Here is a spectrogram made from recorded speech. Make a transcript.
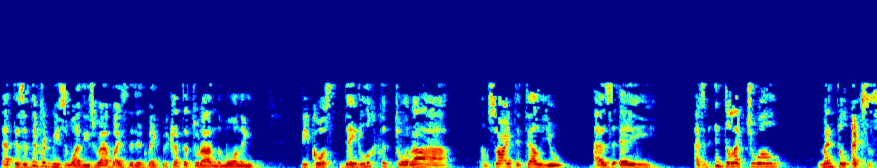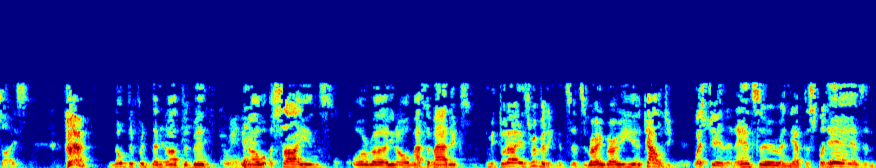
that there's a different reason why these rabbis didn't make Birkat Torah in the morning, because they looked at Torah, I'm sorry to tell you, as a as an intellectual, mental exercise. no different than, God forbid, you know, science or, uh, you know, mathematics. I mean, Torah is riveting. It's, it's very, very uh, challenging. Question and answer, and you have to split hairs and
